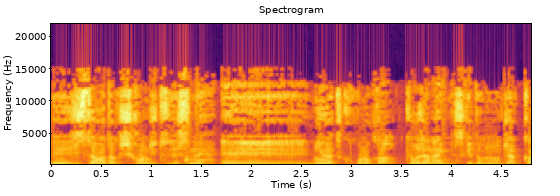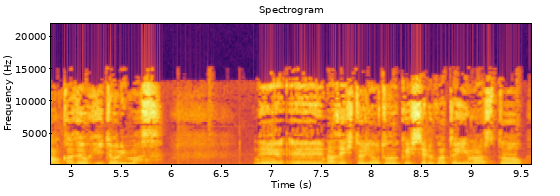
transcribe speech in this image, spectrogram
えー実は私本日ですね、えー2月9日今日じゃないんですけども若干風邪をひいております。で、えーなぜ一人でお届けしているかと言いますと、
